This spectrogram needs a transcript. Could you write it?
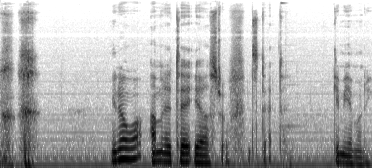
you know what? I'm gonna take your stuff instead. Give me your money.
